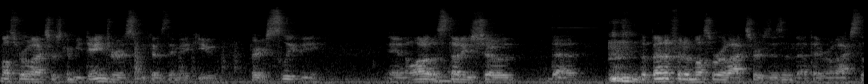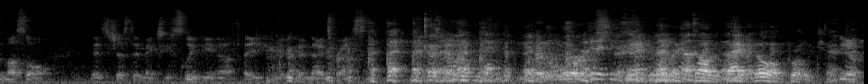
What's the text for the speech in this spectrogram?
muscle relaxers can be dangerous because they make you very sleepy. And a lot of the studies show that the benefit of muscle relaxers isn't that they relax the muscle, it's just it makes you sleepy enough that you can get a good night's rest. Whatever works. That was called the back door approach. huh? Yep.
